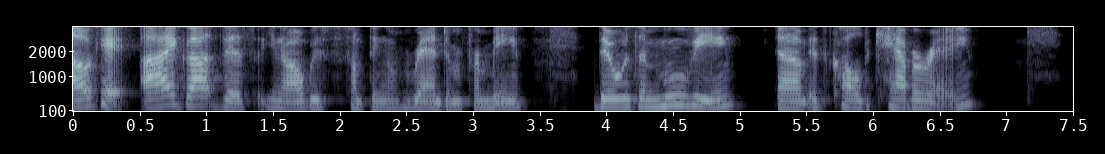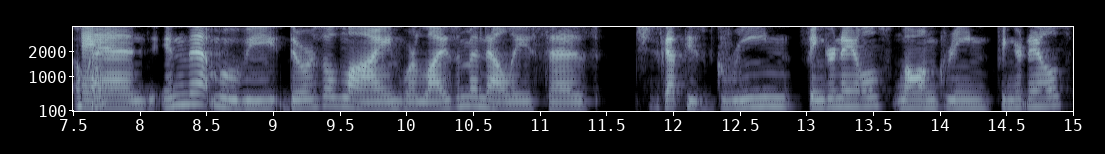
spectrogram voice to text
Okay, I got this, you know, always something random from me. There was a movie, um, it's called Cabaret. Okay. And in that movie, there was a line where Liza Minnelli says she's got these green fingernails, long green fingernails,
